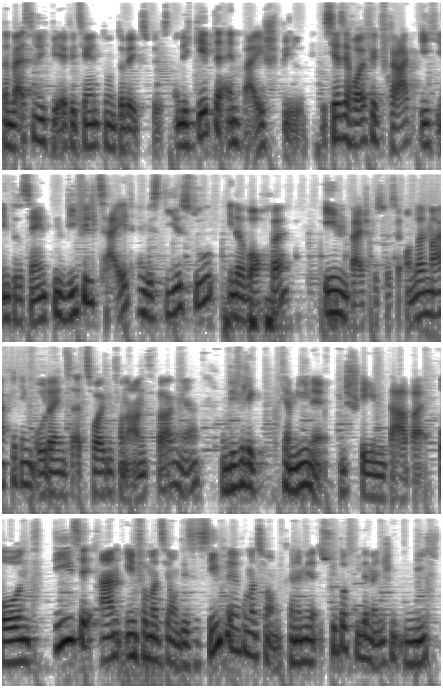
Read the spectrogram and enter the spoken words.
dann weißt du nicht, wie effizient du unterwegs bist. Und ich gebe dir ein Beispiel. Sehr, sehr häufig frage ich Interessenten, wie viel Zeit investierst du in der Woche in beispielsweise Online-Marketing oder ins Erzeugen von Anfragen, ja, und wie viele Termine entstehen dabei. Und diese An Information, diese simple Information können mir super viele Menschen nicht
